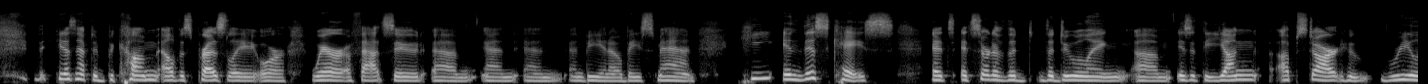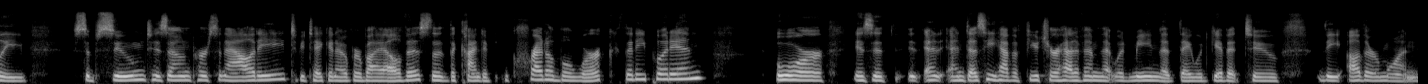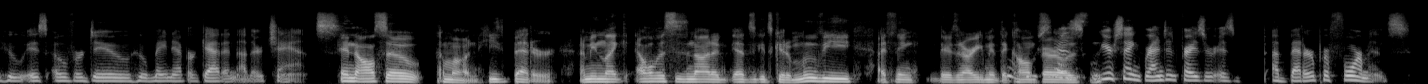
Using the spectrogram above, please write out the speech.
he doesn't have to become Elvis Presley or wear a fat suit um, and and and be an obese man. He in this case, it's it's sort of the the dueling. Um, is it the young upstart who really subsumed his own personality to be taken over by Elvis, the, the kind of incredible work that he put in? Or is it, and, and does he have a future ahead of him that would mean that they would give it to the other one who is overdue, who may never get another chance? And also, come on, he's better. I mean, like Elvis is not a as good a movie. I think there's an argument that Colin Farrell is You're saying Brendan Fraser is a better performance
